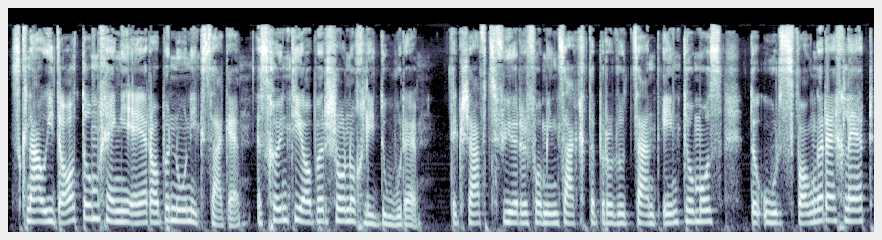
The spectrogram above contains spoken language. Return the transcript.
Das genaue Datum kann er aber noch nicht sagen. Es könnte aber schon noch bisschen dauern. Der Geschäftsführer vom Insektenproduzent Entomos, der Urs Fanger, erklärt,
